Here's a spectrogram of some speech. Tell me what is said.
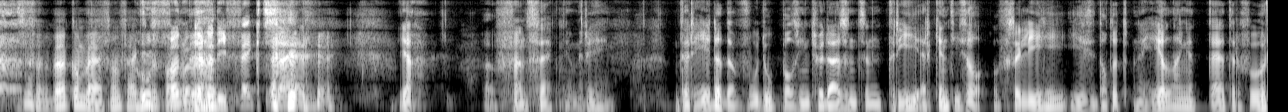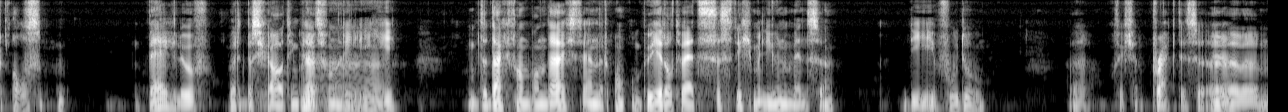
Welkom bij Fun Facts Hoe met fun kunnen die facts zijn? Ja, Eh, fun fact nummer 1. De reden dat voodoo pas in 2003 erkend is als religie, is dat het een heel lange tijd ervoor als bijgeloof werd beschouwd in plaats Ja. van religie. Op de dag van vandaag zijn er wereldwijd 60 miljoen mensen die voodoo eh, zeg je, practice, eh, Ja. ehm,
